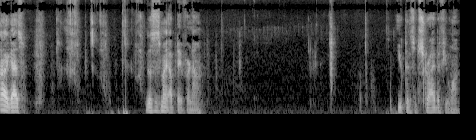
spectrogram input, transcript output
All right, guys. This is my update for now. You can subscribe if you want.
